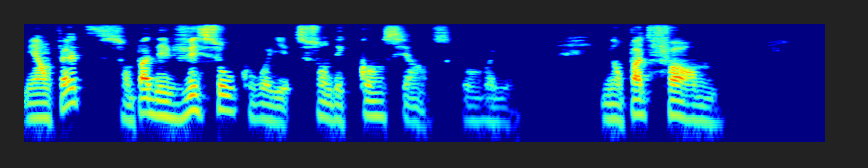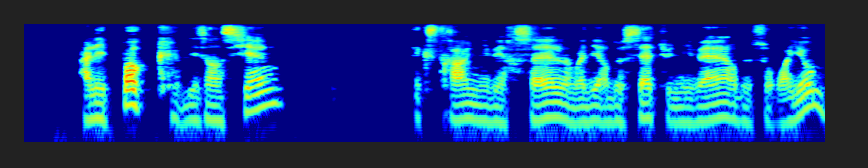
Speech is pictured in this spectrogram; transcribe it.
Mais en fait, ce sont pas des vaisseaux que vous voyez, ce sont des consciences que vous voyez. Ils n'ont pas de forme. À l'époque des anciens, extra-universels, on va dire de cet univers, de ce royaume,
